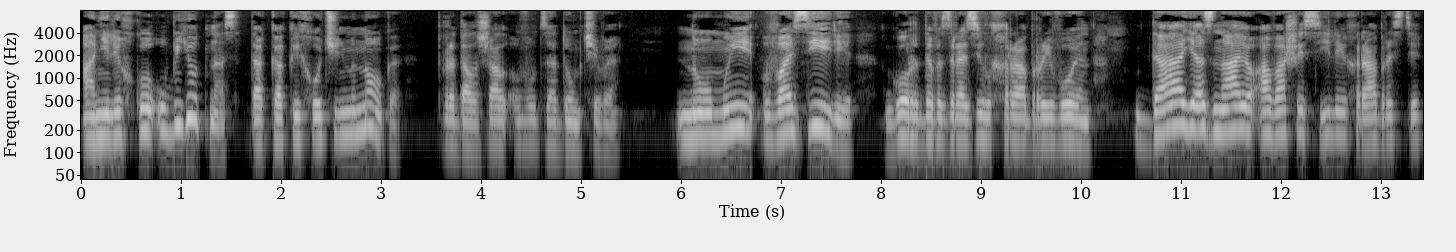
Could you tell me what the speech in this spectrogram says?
они легко убьют нас, так как их очень много, — продолжал Вуд задумчиво. Но мы в Азире, — гордо возразил храбрый воин, — да, я знаю о вашей силе и храбрости,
